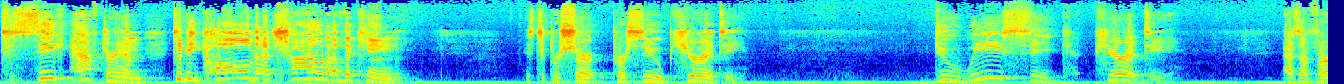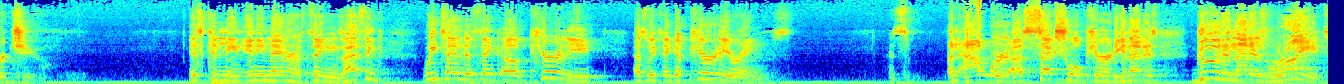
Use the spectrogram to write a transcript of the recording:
to seek after him, to be called a child of the king, is to pursue, purity. Do we seek purity as a virtue? This can mean any manner of things. I think we tend to think of purity as we think of purity rings. It's an outward, a sexual purity, and that is good and that is right.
